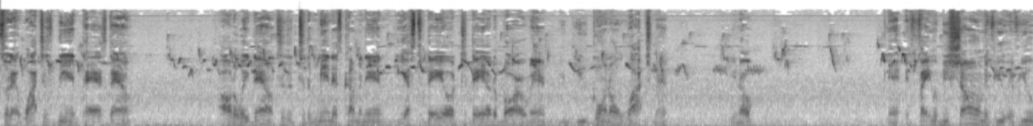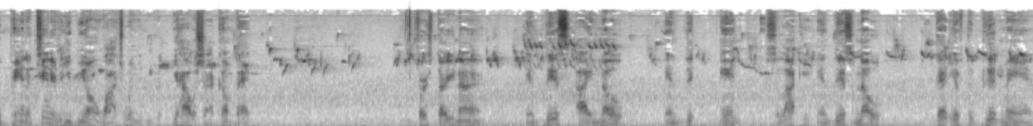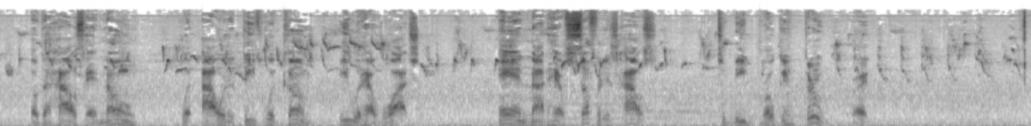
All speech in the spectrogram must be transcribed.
So that watch is being passed down all the way down to the to the men that's coming in yesterday or today or tomorrow, man. You, you going on watch, man. You know, and, and favor be shown if you if you paying attention you be on watch when Yahweh shot come back. Verse thirty nine. And this I know, and this and Salaki, and this know that if the good man of the house had known what hour the thief would come, he would have watched and not have suffered his house to be broken through, right?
